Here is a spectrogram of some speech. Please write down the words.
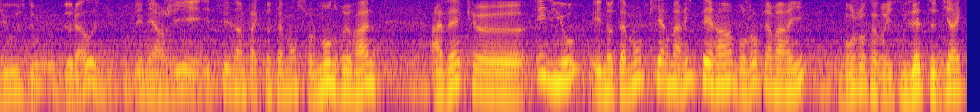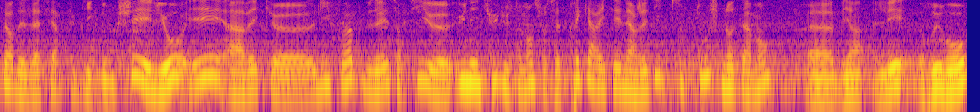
de la hausse du coût de l'énergie et, et de ses impacts notamment sur le monde rural avec Elio et notamment Pierre-Marie Perrin. Bonjour Pierre-Marie. Bonjour Fabrice. Vous êtes directeur des affaires publiques donc chez Helio et avec euh, l'IFOP, vous avez sorti euh, une étude justement sur cette précarité énergétique qui touche notamment euh, bien les ruraux.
